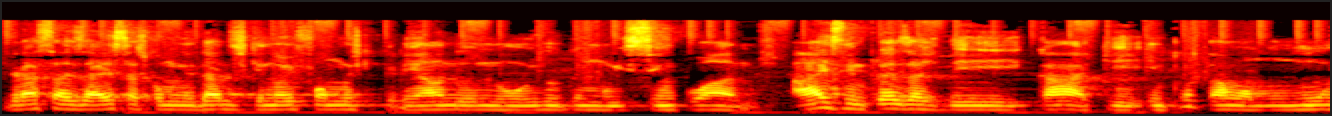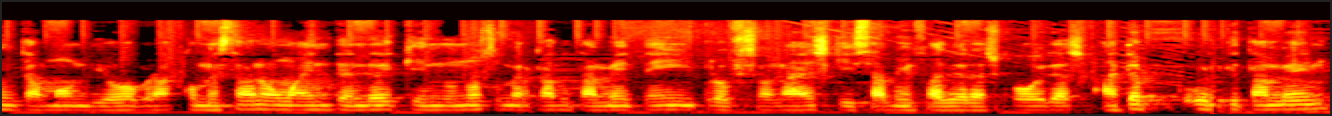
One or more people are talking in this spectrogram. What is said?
graças a essas comunidades que nós fomos criando nos últimos cinco anos. As empresas de cá que importavam muita mão de obra começaram a entender que no nosso mercado também tem profissionais que sabem fazer as coisas, até porque também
